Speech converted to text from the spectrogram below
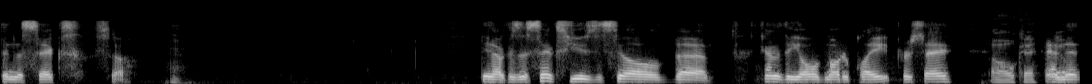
than the six. So. You know, because the six uses still the kind of the old motor plate per se. Oh, okay. And Yep. then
